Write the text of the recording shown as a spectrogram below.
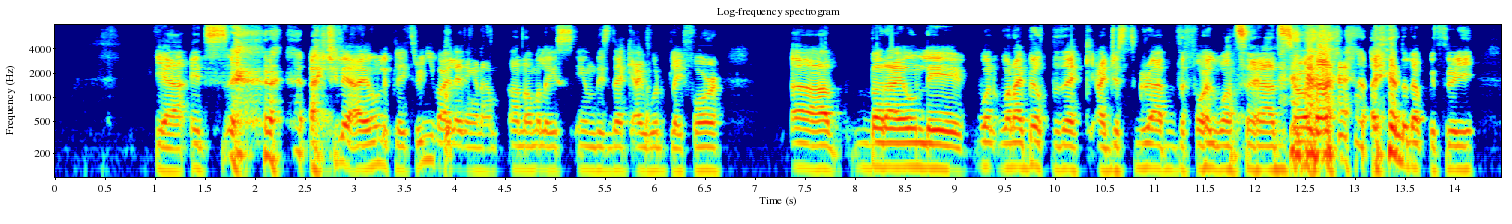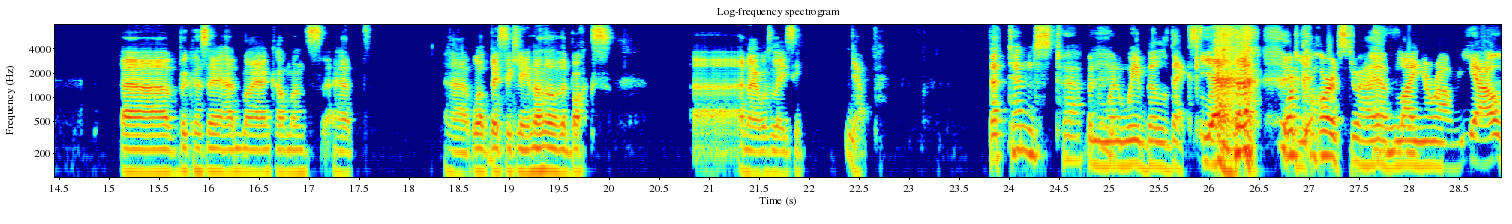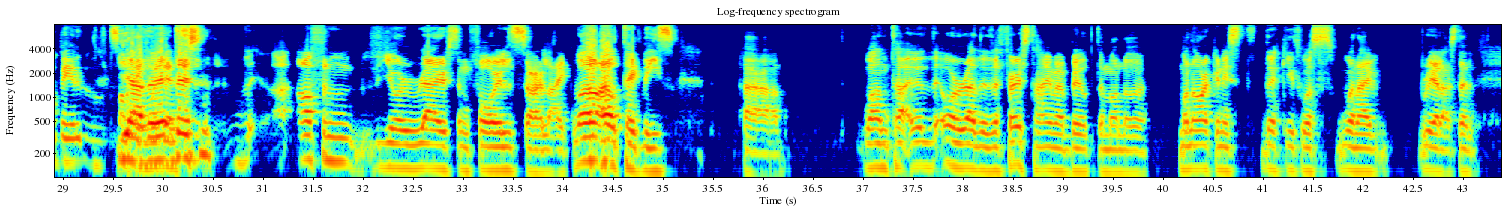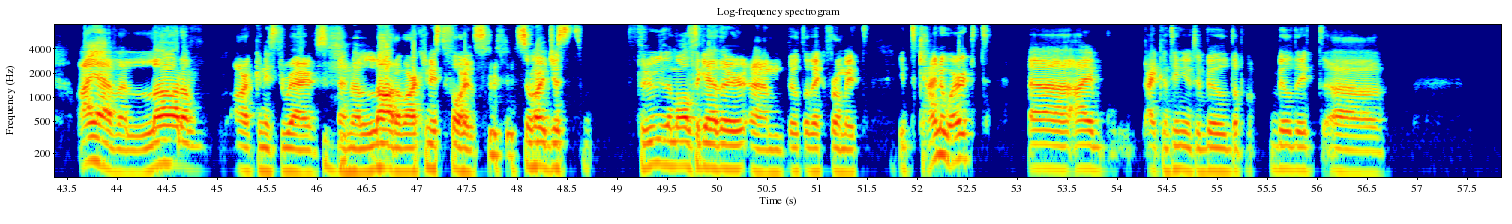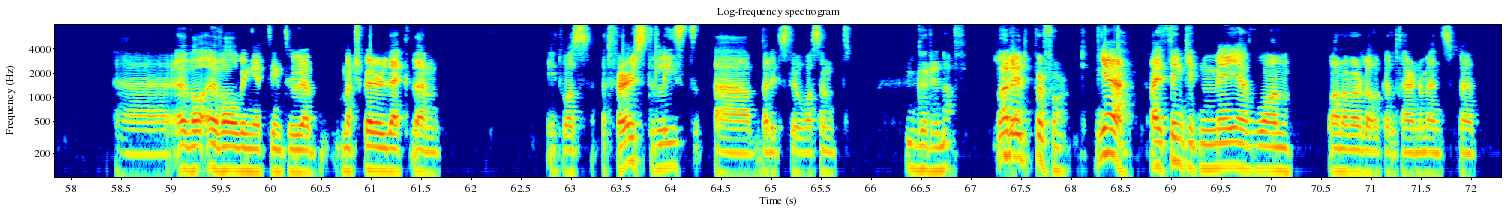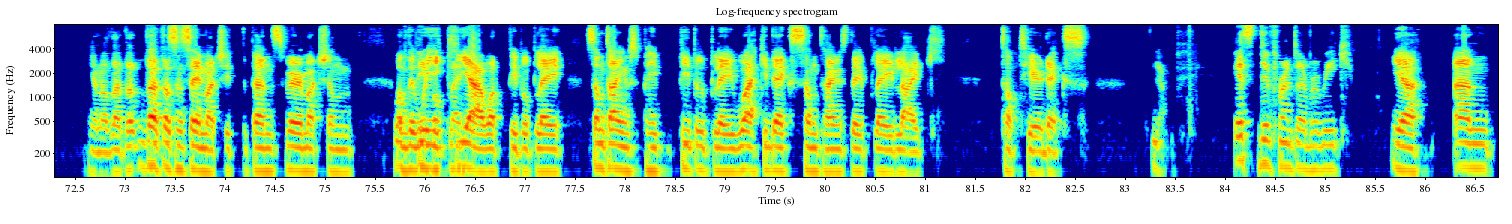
Yeah, it's actually I only play three violating anom- anomalies in this deck. I would play four, uh, but I only when when I built the deck, I just grabbed the foil ones I had, so I ended up with three uh, because I had my uncommons at uh, well, basically in another box, uh, and I was lazy. Yep. That tends to happen when we build decks. Like, Yeah, What Yeah. cards do I have lying around? Yeah, I'll build yeah. There, there's often your rares and foils are like, well, I'll take these. One time, or rather, the first time I built the mono monarchanist deck, it was when I realized that I have a lot of arcanist rares and a lot of arcanist foils. so I just threw them all together and built a deck from it. It kind of worked. Uh, I I continue to build up, build it, uh, uh, evol- evolving it into a much better deck than it was at first, at least. Uh, but it still wasn't. Good enough. But yeah. it performed. Yeah, I think it may have won one of our local tournaments, but you know that that, that doesn't say much. It depends very much on What on the week. play. Yeah, what people play. Sometimes pe- people play wacky decks. Sometimes they play like top tier decks. Yeah, it's different every week. Yeah, and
